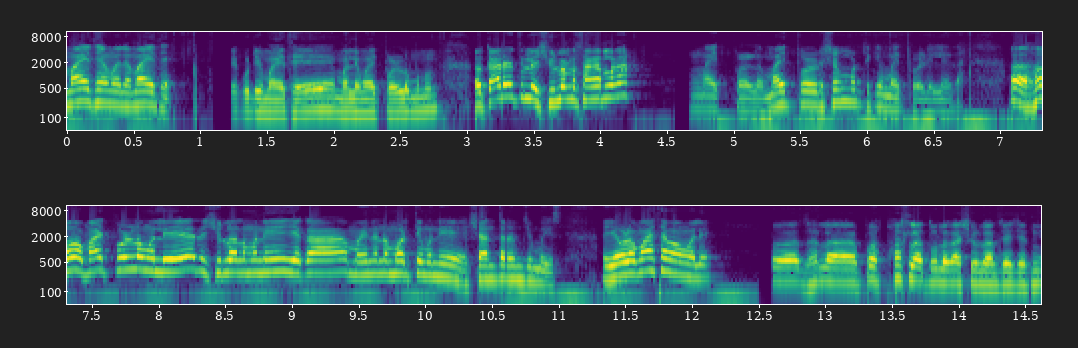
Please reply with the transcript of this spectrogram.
माहीत आहे मला माहीत आहे. कुठे माहीत आहे? मला माहीत पडलं म्हणून. काय रे तुला शिवलानं सांगितलं का? माहीत पडलं माहीत पडलं शंभर टक्के माहीत पडलेलं आता. हो माहीत पडलं मला शिवलाल म्हणे एका महिन्यानं मरते म्हणे शांतारामची म्हैस. एवढं माहीत आहे बा मला? झाला फसला तुला का शिवलालच्या याच्यातनी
